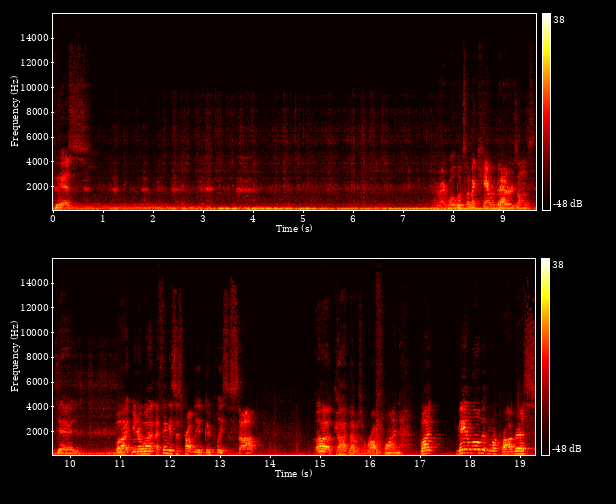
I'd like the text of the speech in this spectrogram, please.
This. Alright, well, it looks like my camera battery's almost dead. But you know what? I think this is probably a good place to stop. Oh god, that was a rough one. But made a little bit more progress.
